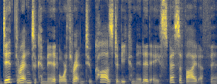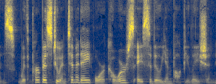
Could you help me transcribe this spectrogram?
did threaten to commit or threaten to cause to be committed a specified offense with purpose to intimidate or coerce a civilian population.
